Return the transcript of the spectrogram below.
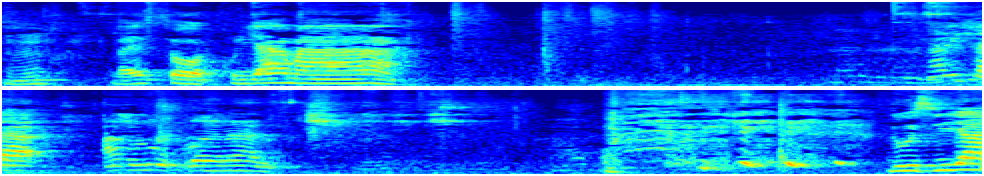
หืมไลฟ์สดคุณย่ามา นาฬิตาเอาลูกเลยนั่นดูซิย่า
